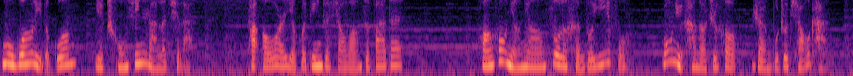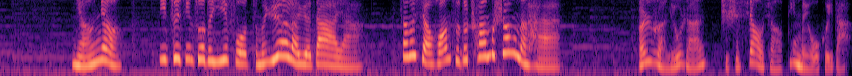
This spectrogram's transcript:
目光里的光也重新燃了起来。他偶尔也会盯着小王子发呆。皇后娘娘做了很多衣服，宫女看到之后忍不住调侃：“娘娘。”你最近做的衣服怎么越来越大呀？咱们小皇子都穿不上呢，还。而阮流然只是笑笑，并没有回答。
